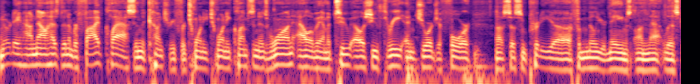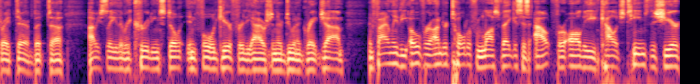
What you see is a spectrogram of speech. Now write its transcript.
Notre Dame now has the number five class in the country for 2020. Clemson is one, Alabama two, LSU three, and Georgia four. Uh, so some pretty uh, familiar names on that list right there. But uh, obviously, the recruiting still in full gear for the Irish, and they're doing a great job. And finally, the over/under total from Las Vegas is out for all the college teams this year.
